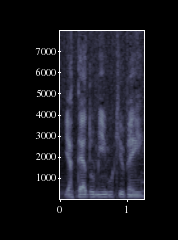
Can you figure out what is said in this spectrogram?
E até domingo que vem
